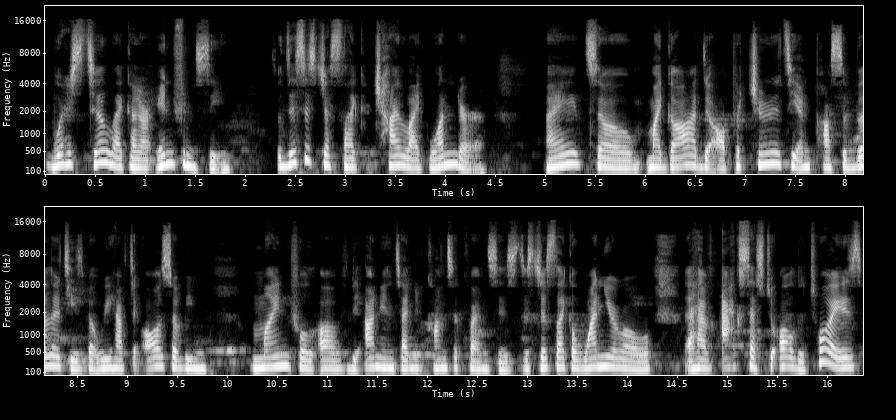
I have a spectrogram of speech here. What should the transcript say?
we're still like at our infancy. So this is just like childlike wonder, right? So my God, the opportunity and possibilities, but we have to also be mindful of the unintended consequences. It's just like a one year old that have access to all the toys,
